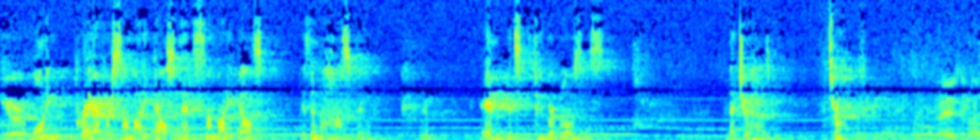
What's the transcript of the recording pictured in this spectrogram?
You're wanting prayer for somebody else, and that somebody else is in the hospital. And it's tuberculosis. That's your husband. That's right. Praise the Lord.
